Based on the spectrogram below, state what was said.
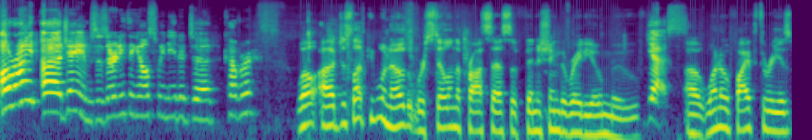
All right, uh, James, is there anything else we needed to cover? Well, uh, just let people know that we're still in the process of finishing the radio move. Yes. Uh, 1053 is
